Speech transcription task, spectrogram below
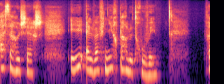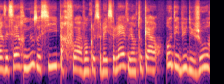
à sa recherche et elle va finir par le trouver. Frères et sœurs, nous aussi, parfois avant que le soleil se lève, mais en tout cas au début du jour,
